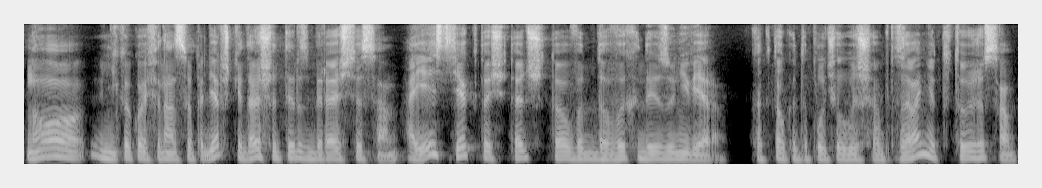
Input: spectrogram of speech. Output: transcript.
но никакой финансовой поддержки, дальше ты разбираешься сам. А есть те, кто считает, что вот до выхода из универа, как только ты получил высшее образование, то ты уже сам.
